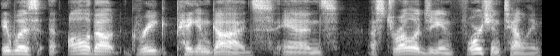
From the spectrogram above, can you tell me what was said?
it was all about Greek pagan gods and astrology and fortune telling.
